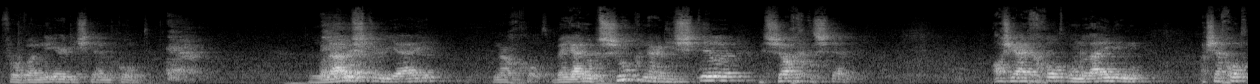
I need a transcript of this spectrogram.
voor wanneer die stem komt. Luister jij naar God? Ben jij op zoek naar die stille, zachte stem? Als jij God om leiding, als jij God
